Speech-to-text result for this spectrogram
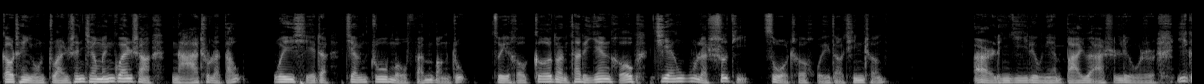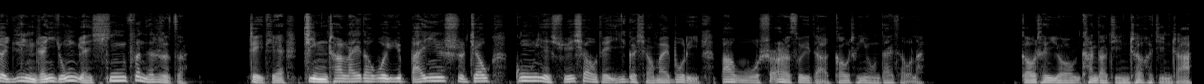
高成勇转身将门关上，拿出了刀，威胁着将朱某反绑住，最后割断他的咽喉，奸污了尸体，坐车回到青城。二零一六年八月二十六日，一个令人永远兴奋的日子。这天，警察来到位于白银市郊工业学校的一个小卖部里，把五十二岁的高成勇带走了。高成勇看到警车和警察，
